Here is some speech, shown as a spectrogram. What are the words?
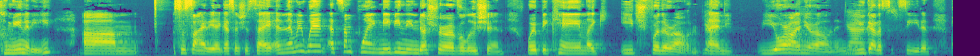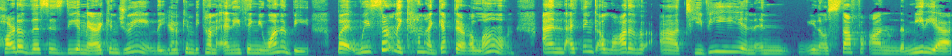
community, um, society, I guess I should say. And then we went at some point, maybe in the Industrial Revolution, where it became like each for their own. Yeah. And you're on your own and yes. you got to succeed. And part of this is the American dream that yeah. you can become anything you want to be. But we certainly cannot get there alone. And I think a lot of uh, TV and, and, you know, stuff on the media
